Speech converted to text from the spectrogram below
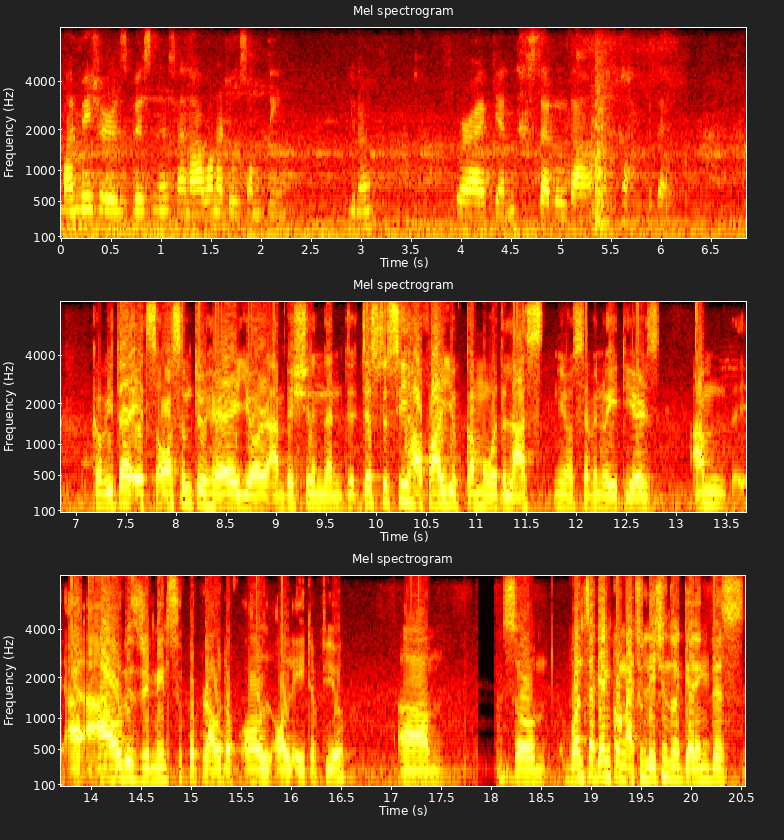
my major is business, and I wanna do something, you know, where I can settle down after that. Kavita, it's awesome to hear your ambition and just to see how far you've come over the last, you know, seven or eight years. I'm, I, I always remain super proud of all, all eight of you. Um, so once again, congratulations on getting this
